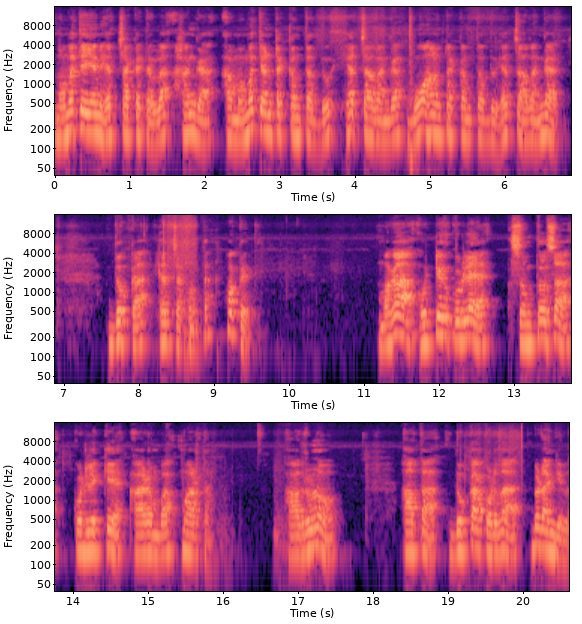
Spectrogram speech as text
ಮಮತೆ ಏನು ಹೆಚ್ಚಾಕತ್ತಲ್ಲ, ಹಂಗೆ ಆ ಮಮತೆ ಅಂತಕ್ಕಂಥದ್ದು ಹೆಚ್ಚಾದಂಗೆ, ಮೋಹ ಅಂತಕ್ಕಂಥದ್ದು ಹೆಚ್ಚಾದಂಗೆ ದುಃಖ ಹೆಚ್ಚಾಕೊಂತ ಹೋಗ್ತೈತಿ. ಮಗ ಹುಟ್ಟಿದ ಕೂಡಲೇ ಸಂತೋಷ ಕೊಡಲಿಕ್ಕೆ ಆರಂಭ ಮಾಡ್ತಾನೆ. ಆದ್ರೂ ಆತ ದುಃಖ ಕೊಡದ ಬಿಡಂಗಿಲ್ಲ.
